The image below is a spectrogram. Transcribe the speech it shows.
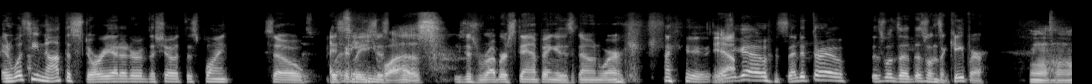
And was he not the story editor of the show at this point? So Was- was basically, he he's just was. he's just rubber stamping his own work. Here Yeah. you go, send it through. This one's a this one's a keeper. hmm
